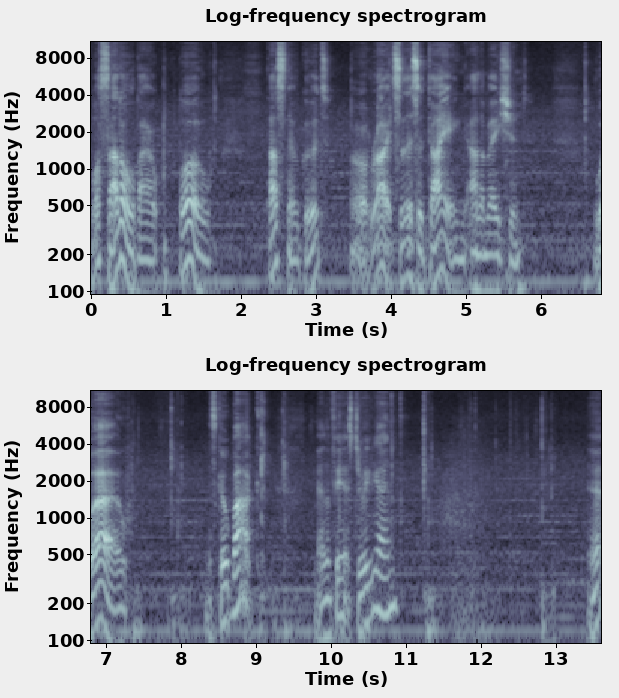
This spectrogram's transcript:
What's that all about? Whoa, that's no good. Oh right, so there's a dying animation. Whoa. Let's go back. And let's do it again. Yeah,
